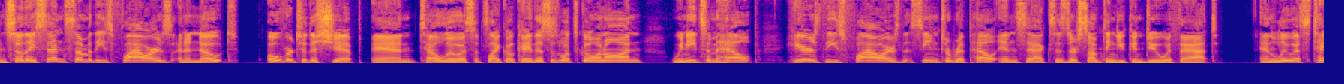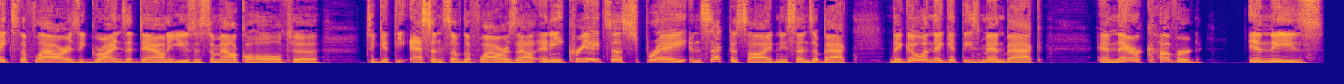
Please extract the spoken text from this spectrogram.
And so they send some of these flowers and a note over to the ship and tell Lewis, it's like, okay, this is what's going on. We need some help. Here's these flowers that seem to repel insects. Is there something you can do with that? And Lewis takes the flowers, he grinds it down, he uses some alcohol to to get the essence of the flowers out, and he creates a spray insecticide and he sends it back. They go and they get these men back, and they're covered in these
